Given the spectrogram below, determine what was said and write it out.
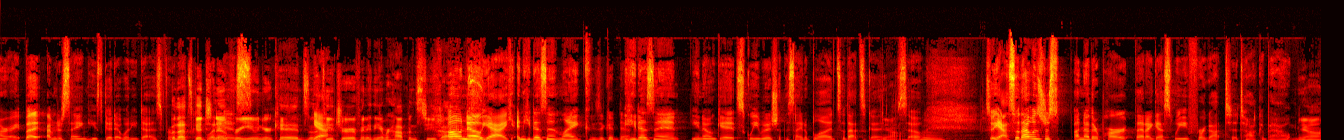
all right. But I'm just saying he's good at what he does. For But that's good to know for you and your kids in Yeah. the future if anything ever happens to you guys. Oh, no. Yeah. And he doesn't like, He's a good dad. he doesn't, you know, get squeamish at the sight of blood. So that's good. Yeah. So, Mm. So yeah. So that was just another part that I guess we forgot to talk about. Yeah.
